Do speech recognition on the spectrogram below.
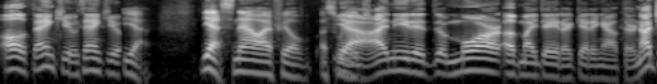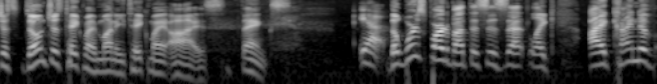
Oh, thank you, thank you. Yeah. Yes, now I feel a assuaged. Yeah, I needed more of my data getting out there. Not just don't just take my money, take my eyes. Thanks. Yeah. The worst part about this is that like I kind of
